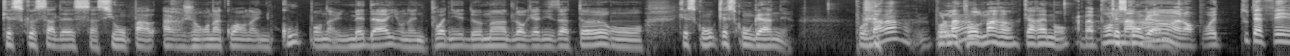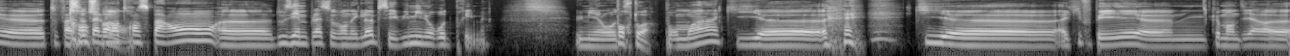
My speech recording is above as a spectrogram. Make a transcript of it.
Qu'est-ce que ça laisse? Ça Si on parle argent, on a quoi? On a une coupe, on a une médaille, on a une poignée de main de l'organisateur. On... Qu'est-ce qu'on qu'est-ce qu'on gagne? Pour le marin? Pour le marin? Pour le marin, carrément. Ah bah pour le marin, gagne? alors pour être tout à fait euh, tout- Transparent. totalement transparent, euh, 12e place au Vendée Globe, c'est 8000 euros de prime. 8000 euros Pour toi. pour moi qui euh, qui euh, à qui il faut payer euh, comment dire euh,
